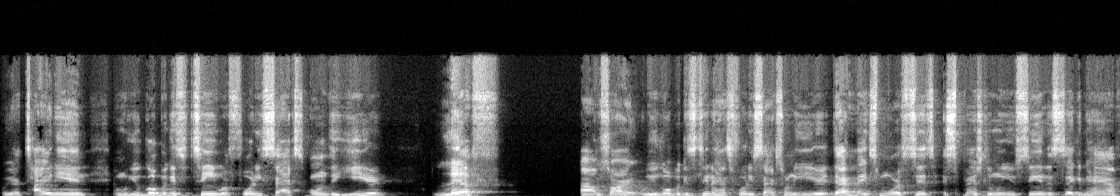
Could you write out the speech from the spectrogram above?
or your tight end. And when you go up against a team with 40 sacks on the year left Uh, I'm sorry, when you go up against a team that has 40 sacks on the year, that makes more sense, especially when you see in the second half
